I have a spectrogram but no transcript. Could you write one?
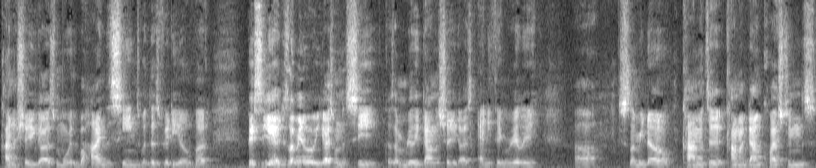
kind of show you guys more the behind the scenes with this video. But basically, yeah, just let me know what you guys want to see because I'm really down to show you guys anything really. Uh, just let me know. Comment it. Comment down questions.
